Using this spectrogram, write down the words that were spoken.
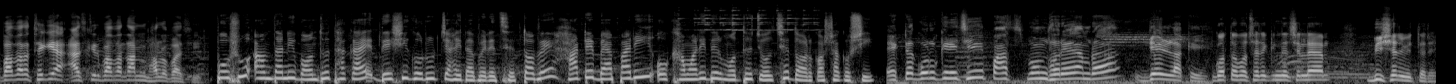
বাজার থেকে আজকের বাজারটা আমি ভালো পাচ্ছি। পশু আমদানি বন্ধ থাকায় দেশি গরুর চাহিদা বেড়েছে। তবে হাটে ব্যাপারী ও খামারিদের মধ্যে চলছে দর কষাকষি। একটা গরু কিনেছি পাঁচ মন ধরে আমরা দেড় লাখে। গত বছরে কিনেছিলাম বিশের ভিতরে।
